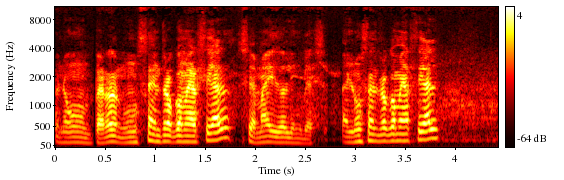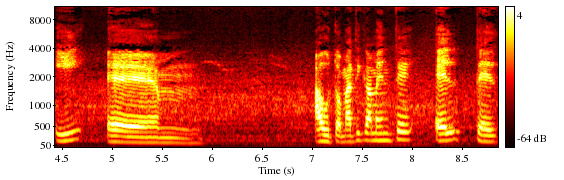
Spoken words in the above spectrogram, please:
en un, perdón, un centro comercial, se me ha ido el inglés, en un centro comercial y em, automáticamente él te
